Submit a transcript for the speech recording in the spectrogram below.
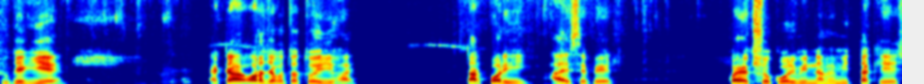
ঢুকে গিয়ে একটা অরাজকতা তৈরি হয়। তারপরেই আইএসএফের কয়েকশো কর্মীর নামে মিথ্যা কেস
